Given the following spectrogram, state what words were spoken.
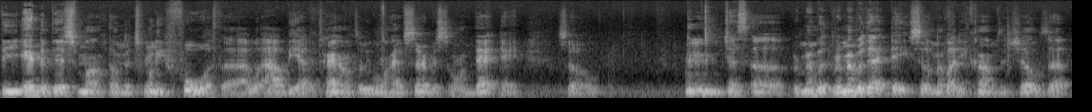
the end of this month on the 24th. Uh, I will, I'll be out of town, so we won't have service on that day. So just uh, remember remember that date, so nobody comes and shows up.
